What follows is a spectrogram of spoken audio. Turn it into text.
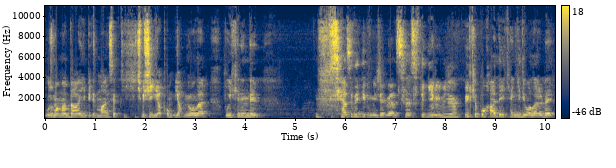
uzmanlar daha iyi bilir. Maalesef ki hiçbir şey yapam yapmıyorlar. Bu ülkenin de siyasete girmeyeceğim. Ben siyasete girmeyeceğim. Ülke bu haldeyken gidiyorlar ve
